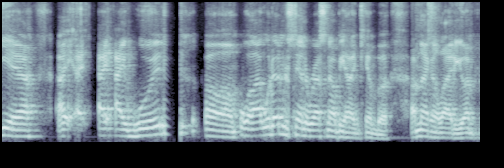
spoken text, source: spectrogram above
Yeah, I I, I would. Um, well, I would understand the rationale behind Kemba. I'm not gonna lie to you. I'm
